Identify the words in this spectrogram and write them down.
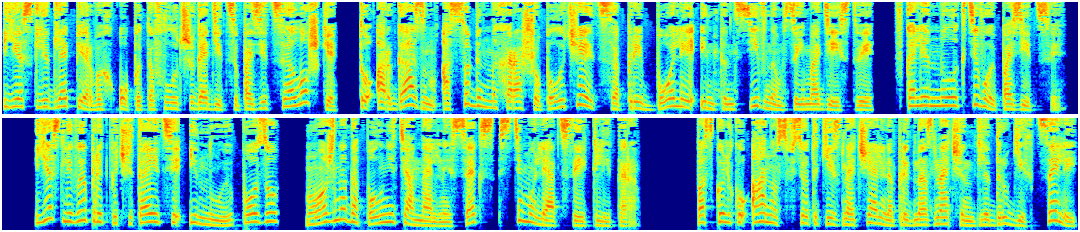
Если для первых опытов лучше годится позиция ложки, то оргазм особенно хорошо получается при более интенсивном взаимодействии в коленно-локтевой позиции. Если вы предпочитаете иную позу, можно дополнить анальный секс стимуляцией клитора. Поскольку анус все-таки изначально предназначен для других целей,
